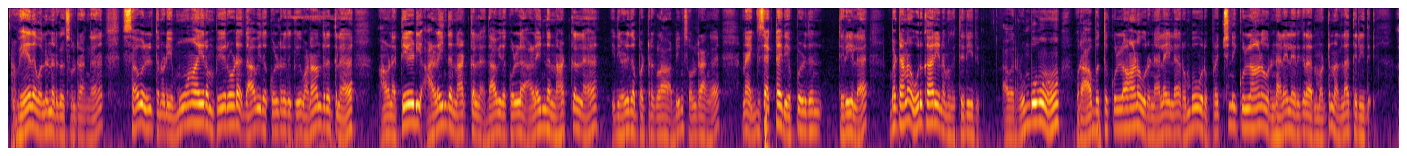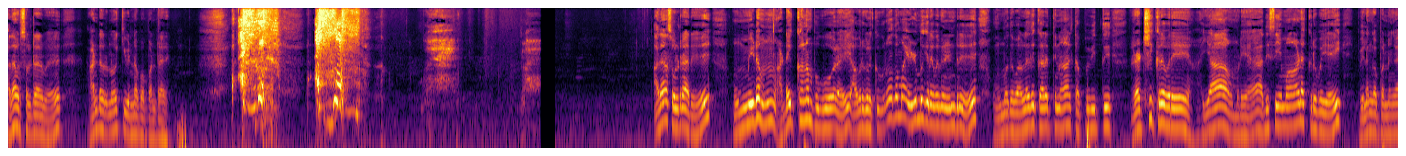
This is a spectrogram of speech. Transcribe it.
வேத வல்லுநர்கள் சொல்கிறாங்க சவுல் தன்னுடைய மூவாயிரம் பேரோட தாவிதை கொள்றதுக்கு வனாந்திரத்தில் அவனை தேடி அலைந்த நாட்களில் தாவிதை கொல்ல அலைந்த நாட்களில் இது எழுதப்பட்டிருக்கலாம் அப்படின்னு சொல்கிறாங்க ஆனால் எக்ஸாக்டாக இது எப்போ எழுதுன்னு தெரியல. பட் ஆனால் ஒரு காரியம் நமக்கு தெரியுது. அவர் ரொம்பவும் ஒரு ஆபத்துக்குள்ளான ஒரு நிலையில் ரொம்பவும் ஒரு பிரச்சனைக்குள்ளான ஒரு நிலையில் இருக்கிறாருன்னு மட்டும் நல்லா தெரியுது. அதான் அவர் சொல்கிறாரு ஆண்டவர் நோக்கி விண்ணப்பம் பண்ணுறாரு அதான் சொல்றாரு உம்மிடம் அடைக்கலம் புகுவோரை அவர்களுக்கு விரோதமாக எழும்புகிறவர்கள் என்று உமது வலது கரத்தினால் தப்புவித்து ரட்சிக்கிறவரே ஐயா உம்முடைய அதிசயமான கிருபையை விளங்க பண்ணுங்க.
